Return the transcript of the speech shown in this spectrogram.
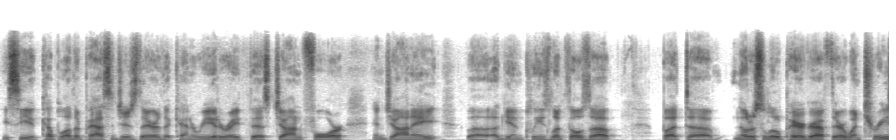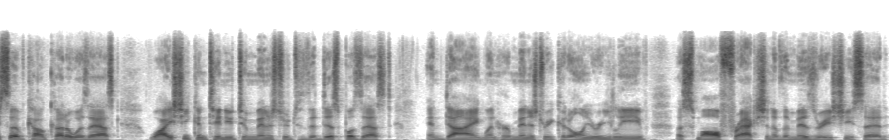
You see a couple other passages there that kind of reiterate this John 4 and John 8. Uh, again, please look those up. But uh, notice a little paragraph there. When Teresa of Calcutta was asked why she continued to minister to the dispossessed and dying when her ministry could only relieve a small fraction of the misery, she said,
